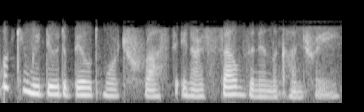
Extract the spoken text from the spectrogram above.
What can we do to build more trust in ourselves and in the country?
